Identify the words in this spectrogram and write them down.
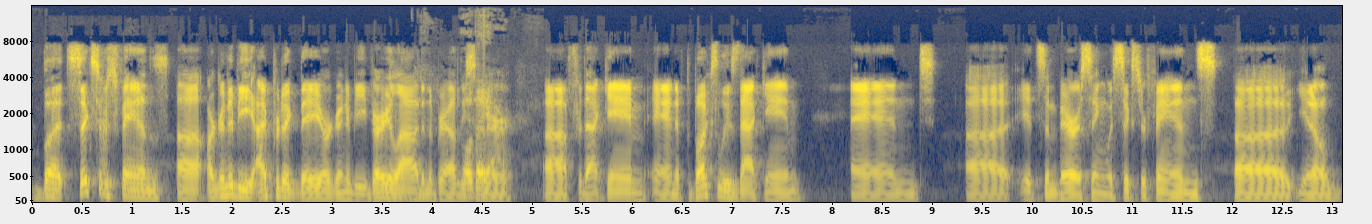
But Sixers fans uh, are going to be. I predict they are going to be very loud in the Bradley oh, Center uh, for that game. And if the Bucks lose that game, and uh, it's embarrassing with Sixer fans, uh, you know,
